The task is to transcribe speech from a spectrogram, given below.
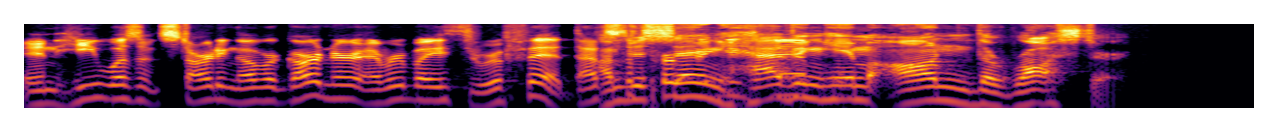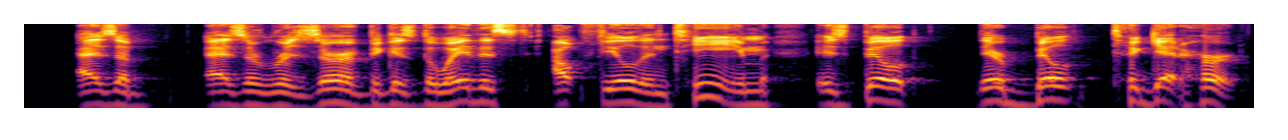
and he wasn't starting over Gardner, everybody threw a fit. That's I'm just saying having him on the roster as a as a reserve because the way this outfield and team is built, they're built to get hurt.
